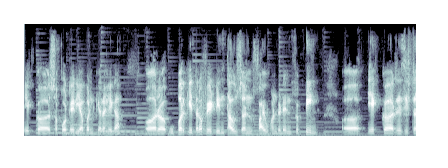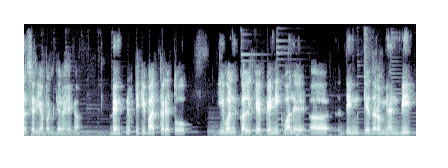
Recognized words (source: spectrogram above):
एक सपोर्ट एरिया बन के रहेगा। और ऊपर की तरफ़ 18,515 एक रेजिस्टेंस एरिया बन के रहेगा। बैंक निफ्टी की बात करें तो इवन कल के पैनिक वाले दिन के दरमियान भी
